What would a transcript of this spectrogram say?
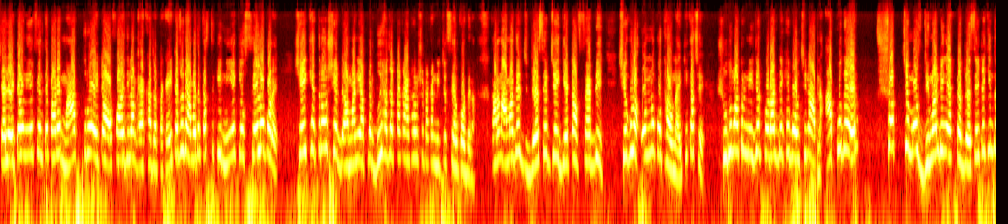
চাইলে এটাও নিয়ে ফেলতে পারে। মাত্র এটা অফারে দিলাম এক হাজার টাকা। এটা যদি আমাদের কাছ থেকে নিয়ে কেউ সেলও করে সেই ক্ষেত্রেও সে মানে আপনার দুই হাজার টাকা, আঠারোশো টাকার নিচে সেল করবে না। কারণ আমাদের ড্রেসের যে গেট আপ ফ্যাব্রিক সেগুলো অন্য কোথাও নাই, ঠিক আছে? শুধুমাত্র নিজের প্রোডাক্ট দেখে বলছি না আপ- আপুদের সবচেয়ে মোস্ট ডিমান্ডিং একটা ড্রেস এটা কিন্তু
